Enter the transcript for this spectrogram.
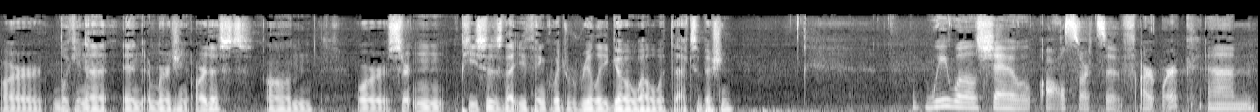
are looking at in emerging artists, um, or certain pieces that you think would really go well with the exhibition? We will show all sorts of artwork. Um,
